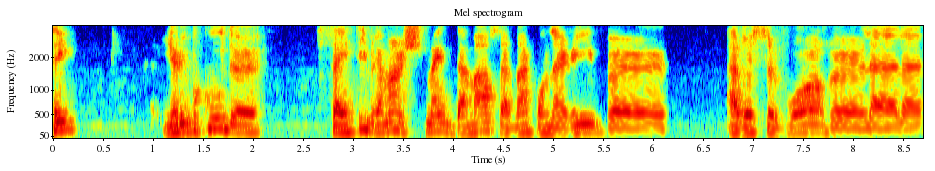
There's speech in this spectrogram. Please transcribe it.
il y a eu beaucoup de, ça a été vraiment un chemin de Damas avant qu'on arrive euh, à recevoir la,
